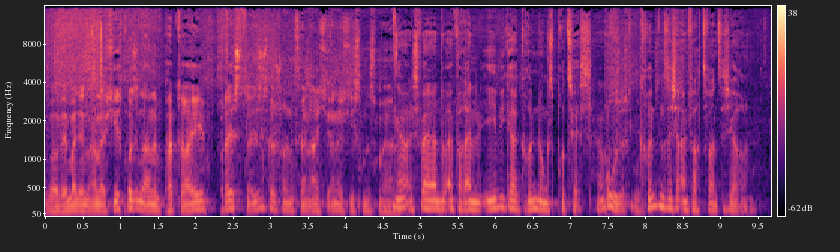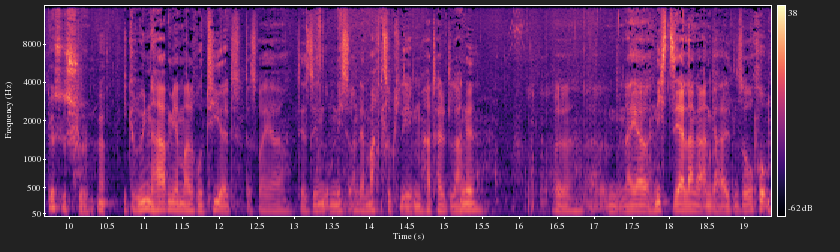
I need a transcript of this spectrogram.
Aber wenn man den Anarchismus in eine Partei presst, dann ist es ja schon kein Anarchismus mehr. Ja, es wäre dann einfach ein ewiger Gründungsprozess. Ja? Oh, das ist Die gut. gründen sich einfach 20 Jahre lang. Das ist schön. Ja. Die Grünen haben ja mal rotiert. Das war ja der Sinn, um nicht so an der Macht zu kleben. Hat halt lange, äh, äh, naja, nicht sehr lange angehalten, so rum.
